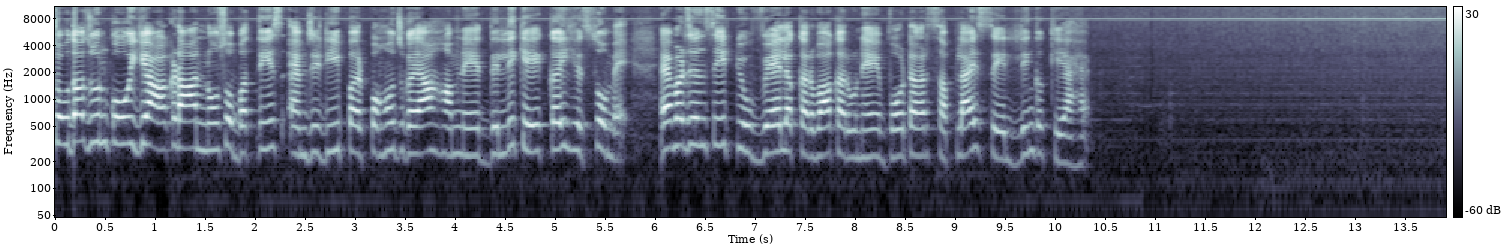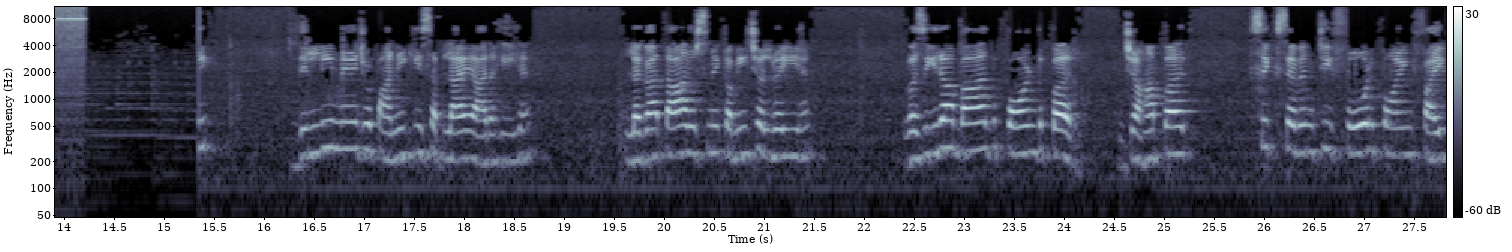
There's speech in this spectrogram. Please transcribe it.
14 जून को यह आंकड़ा 932 एमजीडी पर पहुँच गया। हमने दिल्ली के कई हिस्सों में इमरजेंसी ट्यूबवेल करवा कर उन्हें वाटर सप्लाई से लिंक किया है। दिल्ली में जो पानी की सप्लाई आ रही है, लगातार उसमें कमी चल रही है। वज़ीराबाद पौंड पर, जहाँ पर 674.5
